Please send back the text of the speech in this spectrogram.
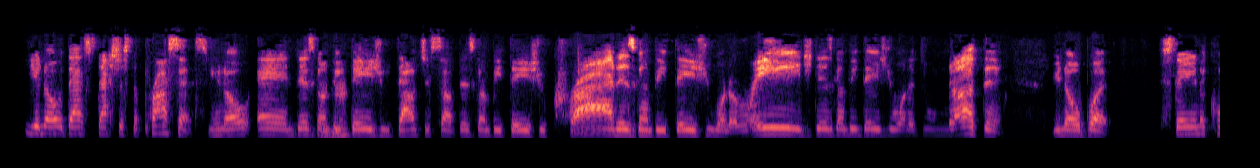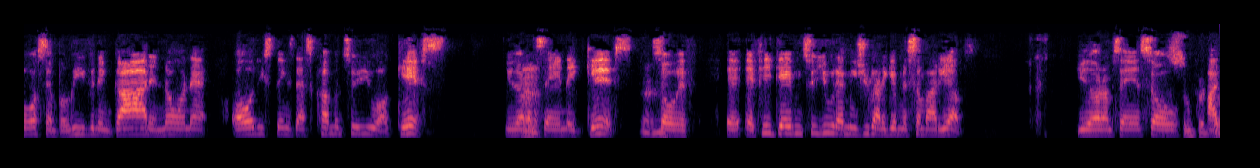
you know that's that's just the process, you know. And there's gonna Mhm. be days you doubt yourself. There's gonna be days you cry. There's gonna be days you want to rage. There's gonna be days you want to do nothing, you know. But staying the course and believing in God and knowing that all these things that's coming to you are gifts. You know what I'm Mm. saying? They're gifts. Mhm. So if if He gave them to you, that means you got to give them to somebody else. You know what I'm saying? So I.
